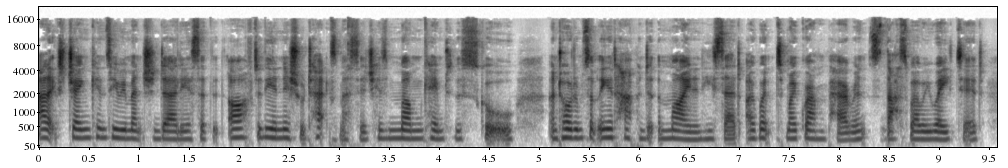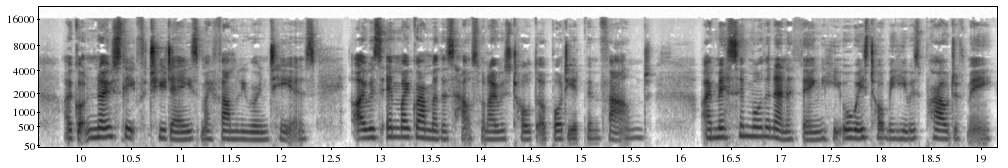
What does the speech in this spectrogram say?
Alex Jenkins, who we mentioned earlier, said that after the initial text message, his mum came to the school and told him something had happened at the mine. And he said, I went to my grandparents, that's where we waited. I got no sleep for two days, my family were in tears. I was in my grandmother's house when I was told that a body had been found. I miss him more than anything. He always told me he was proud of me.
